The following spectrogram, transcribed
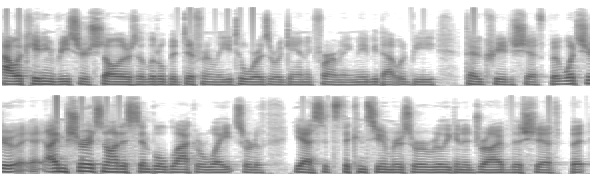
allocating research dollars a little bit differently towards organic farming. Maybe that would be that would create a shift. But what's your? I'm sure it's not a simple black or white sort of. Yes, it's the consumers who are really going to drive the shift. But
